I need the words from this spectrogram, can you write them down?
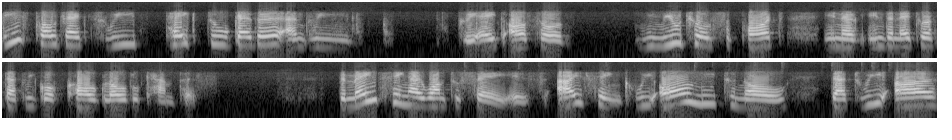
these projects we take together and we create also mutual support in, a, in the network that we call Global Campus. The main thing I want to say is I think we all need to know that we are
